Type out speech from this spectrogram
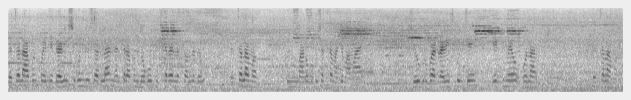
तर चला आपण पहिले ड्रायव्हिंग शिकून घेऊ सरला नंतर आपण लोगो फिट करायला चाललं जाऊ. तर चला मग. तुम्ही मागं बघू शकता माझे मामा आहे शिवकृपा ड्रायव्हिंग स्कूलचे एकमेव होणार तर चला मग.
